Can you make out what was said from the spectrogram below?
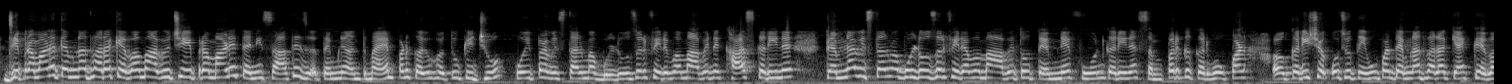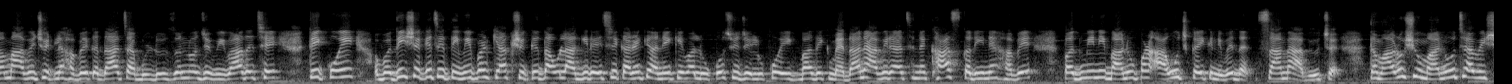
જે પ્રમાણે તેમના દ્વારા કહેવામાં આવ્યું છે, એ પ્રમાણે તેની સાથે જ તેમણે અંતમાં એમ પણ કહ્યું હતું કે જો કોઈ પણ વિસ્તારમાં બુલડોઝર ફેરવવામાં આવે ને ખાસ કરીને તેમના વિસ્તારમાં બુલડોઝર ફેરવવામાં આવે તો તેમને ફોન કરીને સંપર્ક કરવો પણ કરી શકો છો તેવું પણ તેમના દ્વારા ક્યાંક કહેવામાં આવ્યું છે. એટલે હવે કદાચ આ બુલડોઝરનો જે વિવાદ છે તે કોઈ વધી શકે છે તેવી પણ ક્યાંક શક્યતાઓ લાગી રહી છે. કારણ કે અનેક એવા લોકો છે જે લોકો એક બાદ એક મેદાને આવી રહ્યા છે અને ખાસ કરીને હવે પદ્મિની બાનું પણ આવું જ કંઈક નિવેદન સામે આવ્યું છે. તમારું શું માનવું છે આ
